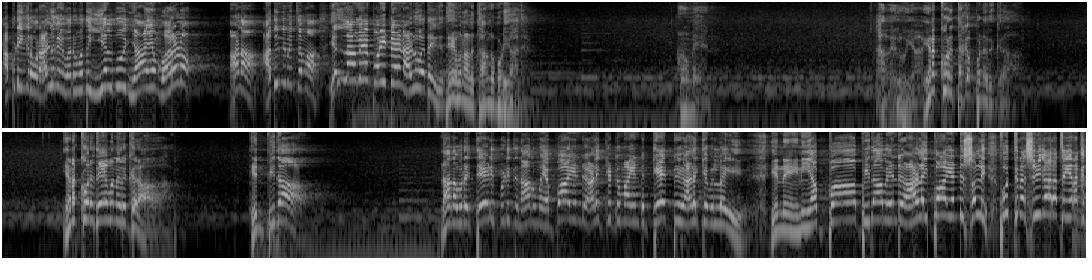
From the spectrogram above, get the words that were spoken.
அப்படிங்கிற ஒரு அழுகை வருவது இயல்பு நியாயம் வரணும். ஆனா அது நிமித்தமா எல்லாமே போயிட்டேன் அழுவது தேவனால் தாங்க முடியாது. ஆமென். ஹalleluya எனக்கு ஒரு தகப்பன் இருக்கிறார். எனக்கு ஒரு தேவன் இருக்கிறார். என் பிதா நான் அவரை தேடி பிடித்து நான் உம்மை அப்பா என்று அழைக்கட்டுமா என்று கேட்டு அழைக்கவில்லை. என்னை நீ அப்பா பிதாவை என்று அழைப்பா என்று சொல்லி புத்திர ஸ்வீகாரத்தை எனக்கு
